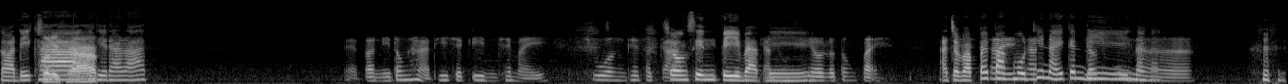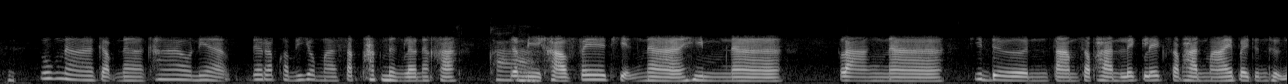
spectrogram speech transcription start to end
สวัสดีค่ะสวัสดีครับคุณธีรรัตน์แต่ตอนนี้ต้องหาที่เช็คอินใช่ไหม ช่วงเทศกาลช่วงสิ้นปีแบบนี้การท่องเที่ยวเราต้องไป อาจจะแบบไปปักหมุดใช่ค่ะที่ไหนกันแล้วดีทุ่งนะนาคะทุ่งนากับนาข้าวเนี่ย ได้รับความนิยมมาสักพักหนึ่งแล้วนะคะค่ะจะมีคาเฟ่เถียงนา หิมนา กลางนาที่เดินตามสะพานเล็ก ๆ สะพานไม้ไปจนถึง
